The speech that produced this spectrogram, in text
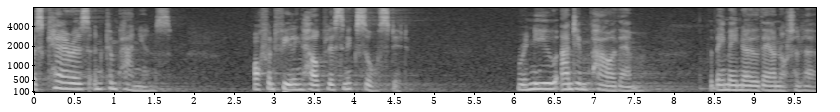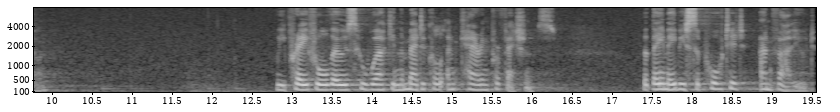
as carers and companions, often feeling helpless and exhausted. Renew and empower them that they may know they are not alone. We pray for all those who work in the medical and caring professions, that they may be supported and valued,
